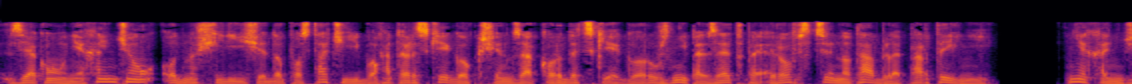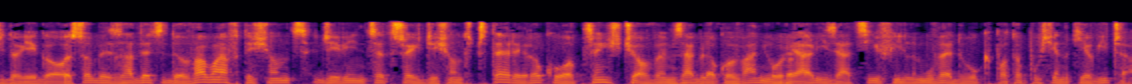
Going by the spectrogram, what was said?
z jaką niechęcią odnosili się do postaci bohaterskiego księdza Kordeckiego różni PZPR-owscy notable partyjni. Niechęć do jego osoby zadecydowała w 1964 roku o częściowym zablokowaniu realizacji filmu według potopu Sienkiewicza.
